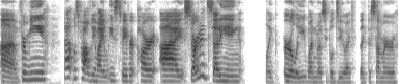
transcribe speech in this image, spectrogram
Mhm. Um, for me, that was probably my least favorite part. I started studying like early when most people do. I like the summer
